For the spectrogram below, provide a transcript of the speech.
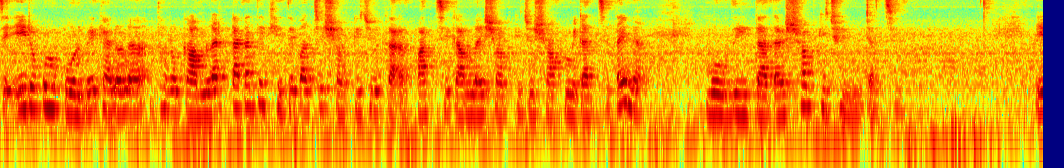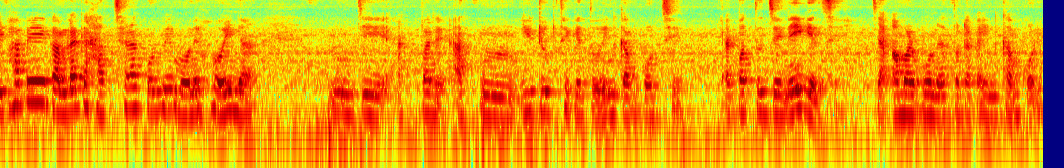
যে এইরকম করবে, কেননা ধরো গামলার টাকাতে খেতে পাচ্ছে সব কিছু পাচ্ছে গামলায় সব কিছু শখ মেটাচ্ছে, তাই না? বৌদি দাদার সব কিছুই মেটাচ্ছে। এভাবে গামলাকে হাতছাড়া করবে মনে হয় না। যে একবারে ইউটিউব থেকে তো ইনকাম করছে। একবার তো জেনেই গেছে যে আমার বোন এত টাকা ইনকাম করে।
